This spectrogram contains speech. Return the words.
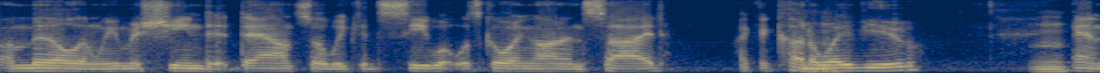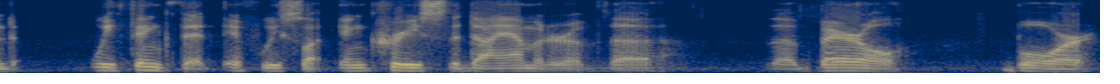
a mill and we machined it down so we could see what was going on inside, like a cutaway view. And we think that if we sli- increase the diameter of the the barrel bore,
